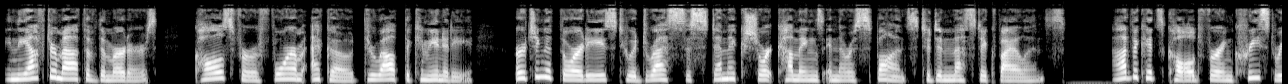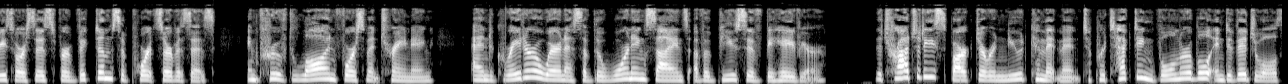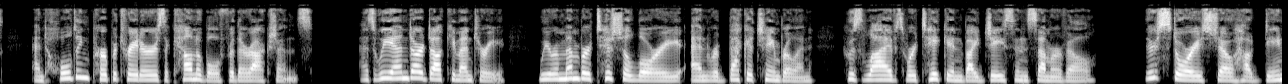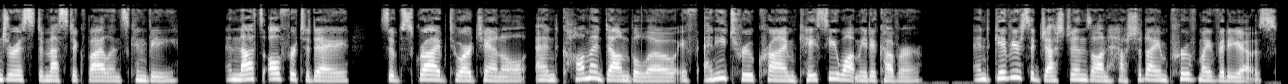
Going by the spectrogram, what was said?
In the aftermath of the murders, calls for reform echoed throughout the community, urging authorities to address systemic shortcomings in the response to domestic violence. Advocates called for increased resources for victim support services, improved law enforcement training, and greater awareness of the warning signs of abusive behavior. The tragedy sparked a renewed commitment to protecting vulnerable individuals and holding perpetrators accountable for their actions. As we end our documentary, we remember Tisha Lowry and Rebecca Chamberlain, whose lives were taken by Jason Somerville. Their stories show how dangerous domestic violence can be. And that's all for today. Subscribe to our channel and comment down below if any true crime case you want me to cover. And give your suggestions on how should I improve my videos.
